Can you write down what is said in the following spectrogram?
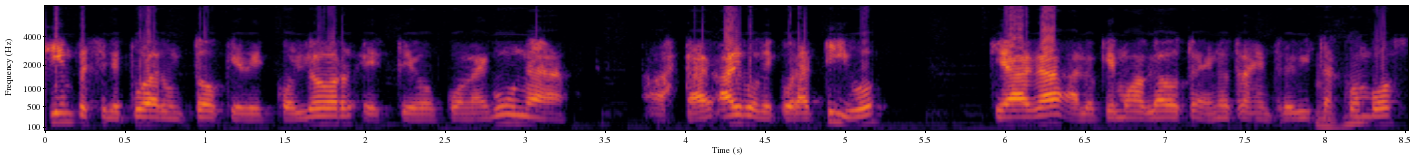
siempre se le puede dar un toque de color este, o con alguna, hasta algo decorativo que haga a lo que hemos hablado en otras entrevistas con vos,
